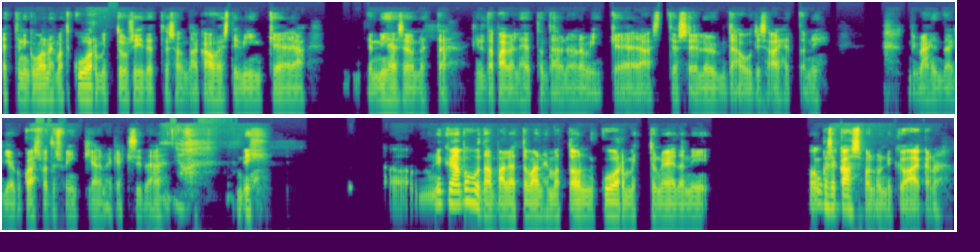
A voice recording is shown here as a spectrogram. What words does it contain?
että niin vanhemmat kuormittuu siitä, että jos antaa kauheasti vinkkejä ja, ja niinhän se on, että iltapäivälehdet on täynnä aina vinkkejä ja sitten jos ei löydy mitään uutisaihetta, niin, niin vähintäänkin joku kasvatusvinkki aina keksitään. Niin. Nykyään puhutaan paljon, että vanhemmat on kuormittuneita, niin onko se kasvanut nykyaikana?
